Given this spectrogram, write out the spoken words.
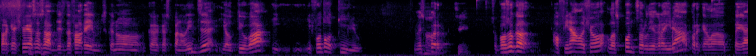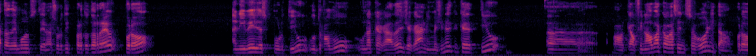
Perquè això ja se sap des de fa temps que, no, que, que es penalitza i el tio va i, i, i fot el quillo. I més Ah. per... Sí. Suposo que al final això l'esponsor li agrairà perquè la pegata de Monster ha sortit per tot arreu, però a nivell esportiu ho trobo una cagada gegant. Imagina't que aquest tio eh, que al final va acabar sent segon i tal, però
